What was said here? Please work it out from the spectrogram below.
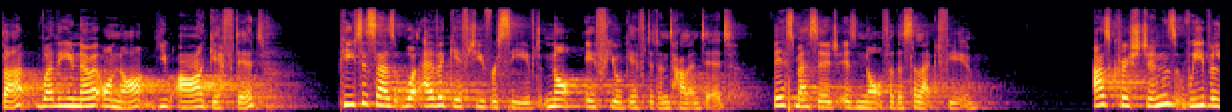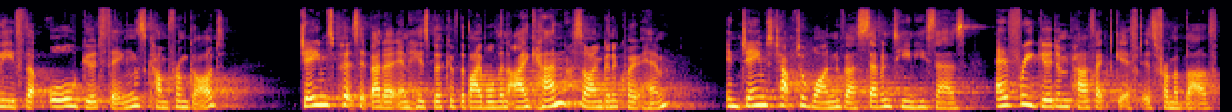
But whether you know it or not, you are gifted. Peter says, whatever gift you've received, not if you're gifted and talented. This message is not for the select few. As Christians, we believe that all good things come from God. James puts it better in his book of the Bible than I can, so I'm going to quote him. In James chapter 1, verse 17, he says, Every good and perfect gift is from above,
